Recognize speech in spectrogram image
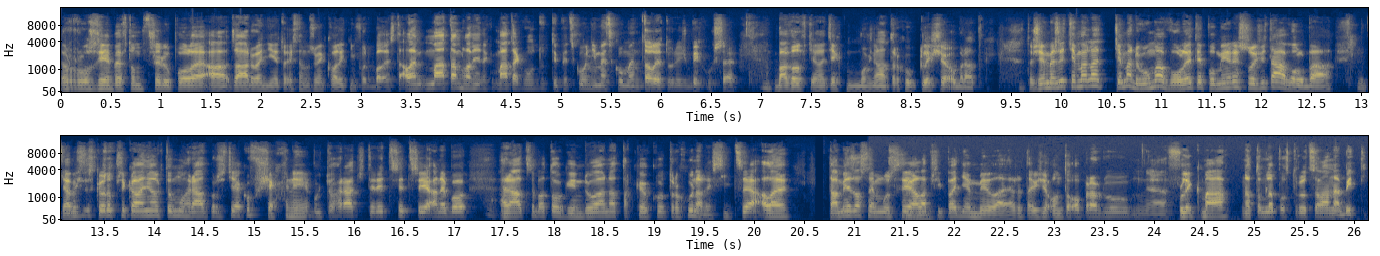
rozjebe v tom středu pole a zároveň je to i samozřejmě kvalitní fotbalista, ale má tam hlavně tak, má takovou tu typickou německou mentalitu, když bych už se bavil v těchto těch možná trochu kliše obratech. Takže mezi těma, těma dvouma volit je poměrně složitá volba. Já bych si skoro přikláněl k tomu hrát prostě jako všechny, buď to hrát 4-3-3, anebo hrát třeba toho Gindoana tak jako trochu na desíce, ale tam je zase Musiala, mm-hmm. případně Miller, takže on to opravdu, eh, Flick má na tomhle postu docela nabitý.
